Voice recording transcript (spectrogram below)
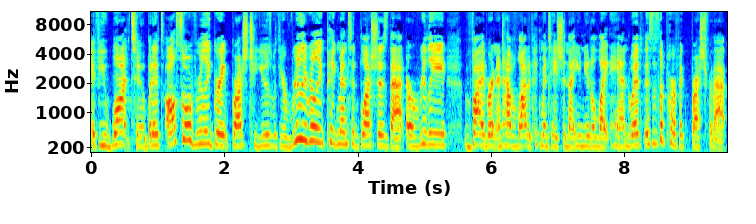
if you want to. But it's also a really great brush to use with your really, really pigmented blushes that are really vibrant and have a lot of pigmentation that you need a light hand with. This is the perfect brush for that.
